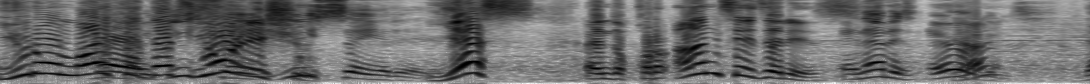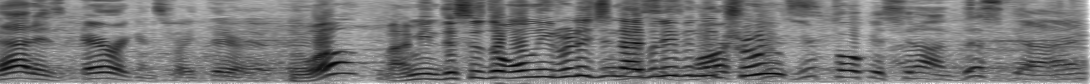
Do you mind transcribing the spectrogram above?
You don't like No, it. That's you your say- issue. you say it is. Yes, and the Quran says it is. and that is arrogance. That is arrogance right there. well, I mean, this is the only religion I believe is in the truth. You're focusing on this guy.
